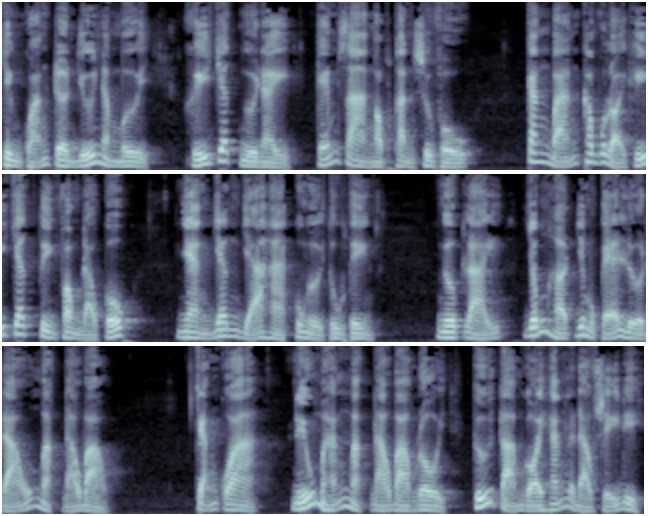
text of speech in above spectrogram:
chừng khoảng trên dưới 50, khí chất người này kém xa Ngọc Thành sư phụ. Căn bản không có loại khí chất tiên phong đạo cốt, nhàn dân giả hạt của người tu tiên. Ngược lại, giống hệt với một kẻ lừa đảo mặc đạo bào. Chẳng qua, nếu mà hắn mặc đạo bào rồi, cứ tạm gọi hắn là đạo sĩ đi.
